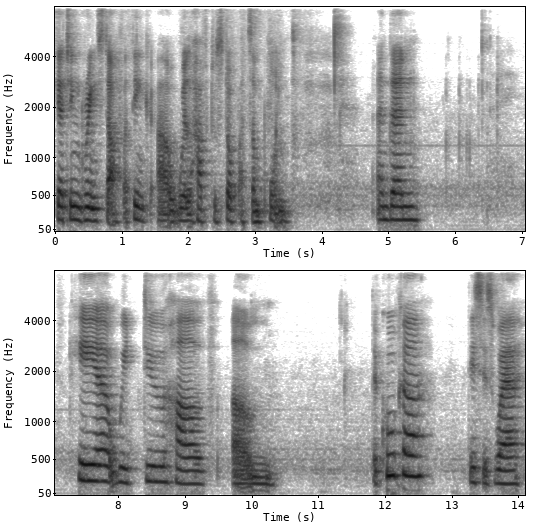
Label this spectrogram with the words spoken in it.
getting green stuff. I think I will have to stop at some point. And then here we do have um, the cooker. This is where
